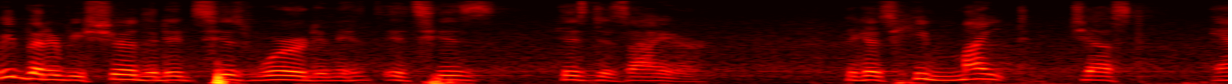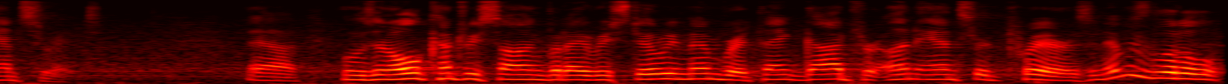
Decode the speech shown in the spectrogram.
we better be sure that it's His word and it's His, his desire because He might just answer it. Uh, it was an old country song, but I still remember it. Thank God for unanswered prayers. And it was a little,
